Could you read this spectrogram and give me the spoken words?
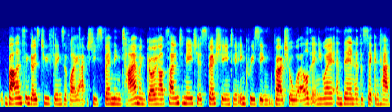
balancing those two things of like actually spending time and going outside into nature especially into an increasing virtual world anyway and then at the second hand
